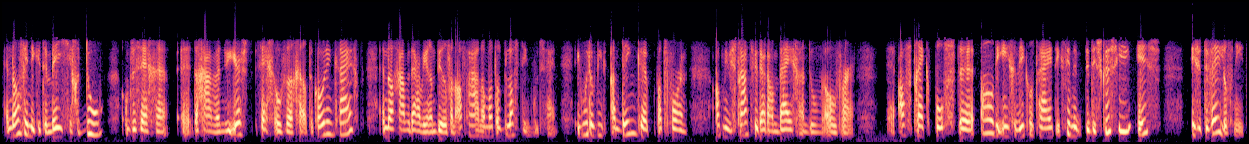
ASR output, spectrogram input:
En dan vind ik het een beetje gedoe om te zeggen, eh, dan gaan we nu eerst zeggen hoeveel geld de koning krijgt, en dan gaan we daar weer een deel van afhalen omdat dat belasting moet zijn. Ik moet ook niet aan denken wat voor een administratie we daar dan bij gaan doen over eh, aftrekposten, al die ingewikkeldheid. Ik vind het, de discussie is, is het te veel of niet?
